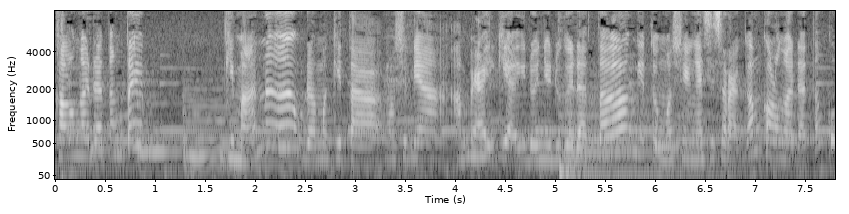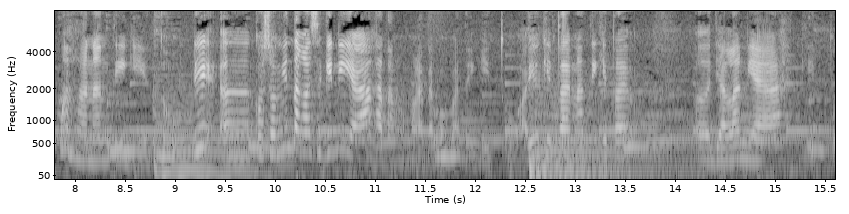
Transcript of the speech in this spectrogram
kalau nggak datang teh gimana? Udah sama kita maksudnya sampai Aiki Aidonya juga datang gitu. Maksudnya ngasih seragam kalau nggak datang kumaha nanti gitu? Di uh, kosongin tanggal segini ya kata mama kata bapak teh gitu. Ayo kita nanti kita uh, jalan ya gitu.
